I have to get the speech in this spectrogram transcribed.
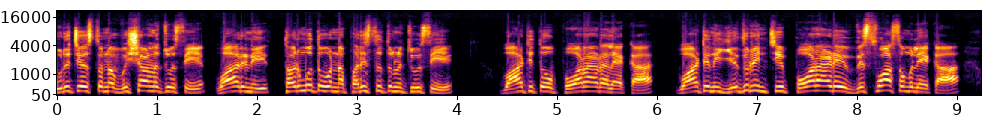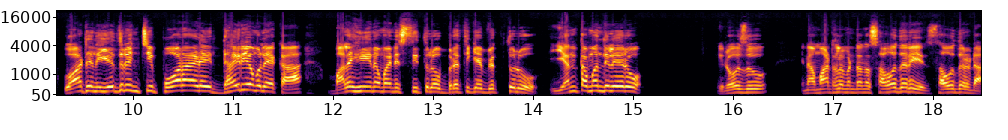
గురి చేస్తున్న విషయాలను చూసి వారిని తరుముతూ ఉన్న పరిస్థితులను చూసి వాటితో పోరాడలేక వాటిని ఎదురించి పోరాడే విశ్వాసము లేక వాటిని ఎదురించి పోరాడే ధైర్యము లేక బలహీనమైన స్థితిలో బ్రతికే వ్యక్తులు ఎంతమంది లేరు? ఈరోజు నా మాటలు వింటున్న సహోదరి సహోదరుడా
